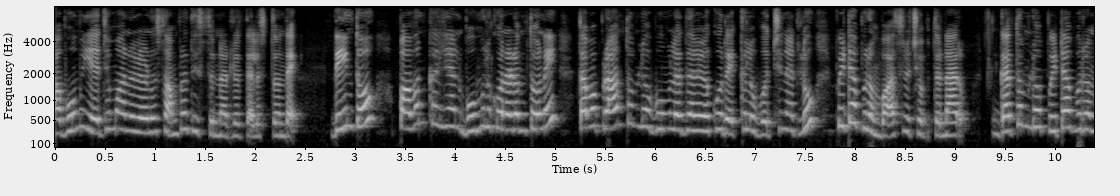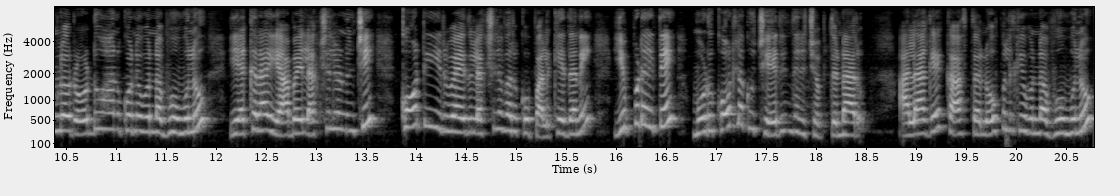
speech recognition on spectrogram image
ఆ భూమి యజమానులను సంప్రదిస్తున్నట్లు తెలుస్తుంది. దీంతో పవన్ కళ్యాణ్ భూములు కొనడంతోనే తమ ప్రాంతంలో భూముల ధరలకు రెక్కలు వచ్చినట్లు పిఠాపురం వాసులు చెబుతున్నారు. గతంలో పిఠాపురంలో రోడ్డు ఆనుకొని ఉన్న భూములు ఎకరా యాభై లక్షల నుంచి కోటి ఇరవై ఐదు లక్షల వరకు పలికేదని ఇప్పుడైతే మూడు కోట్లకు చేరిందని చెబుతున్నారు. అలాగే కాస్త లోపలికి ఉన్న భూములు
